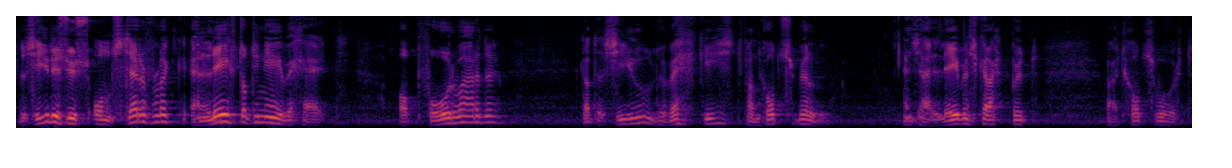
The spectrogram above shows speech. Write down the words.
De ziel is dus onsterfelijk en leeft tot in eeuwigheid, op voorwaarde dat de ziel de weg kiest van Gods wil en zijn levenskracht put uit Gods woord.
